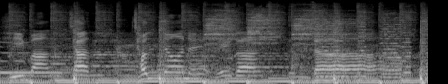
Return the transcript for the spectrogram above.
희망찬 천년의 해가 뜬다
